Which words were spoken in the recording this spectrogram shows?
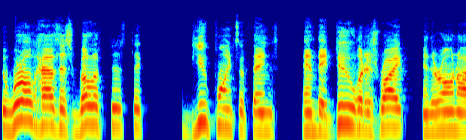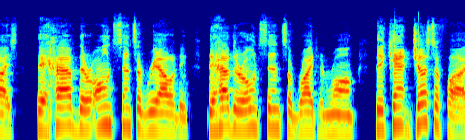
The world has its relativistic viewpoints of things, and they do what is right in their own eyes. They have their own sense of reality. They have their own sense of right and wrong. They can't justify,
